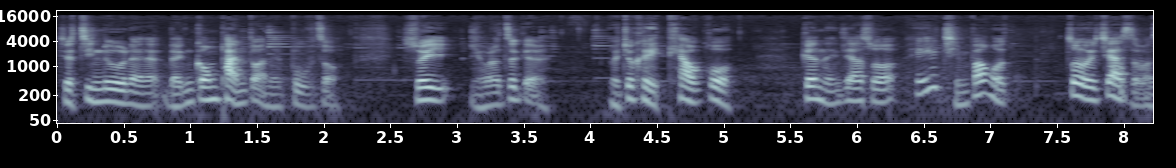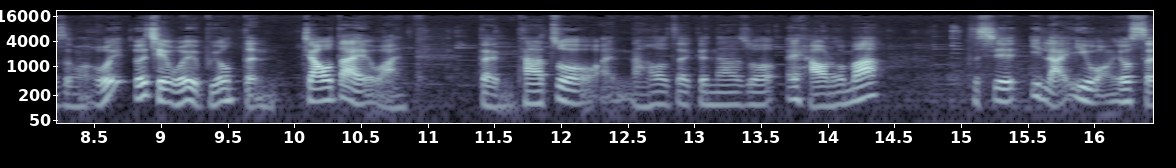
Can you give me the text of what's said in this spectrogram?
就进入了人工判断的步骤。所以有了这个，我就可以跳过跟人家说：“哎，请帮我做一下什么什么，我而且我也不用等交代完，等他做完，然后再跟他说，哎、好了吗？这些一来一往又省，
